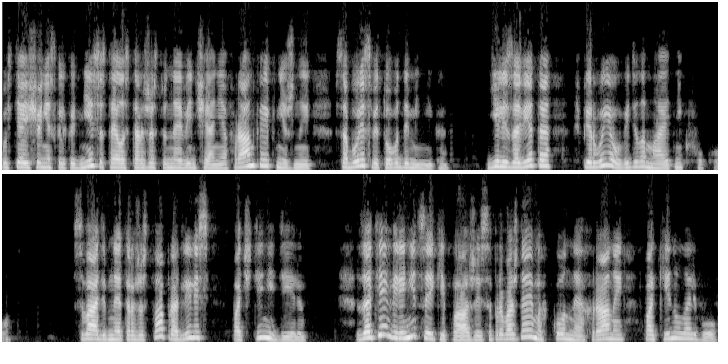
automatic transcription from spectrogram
Спустя еще несколько дней состоялось торжественное венчание Франка и княжны в соборе Святого Доминика. Елизавета впервые увидела маятник Фуко. Свадебные торжества продлились почти неделю. Затем вереница экипажей, сопровождаемых конной охраной, покинула Львов.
